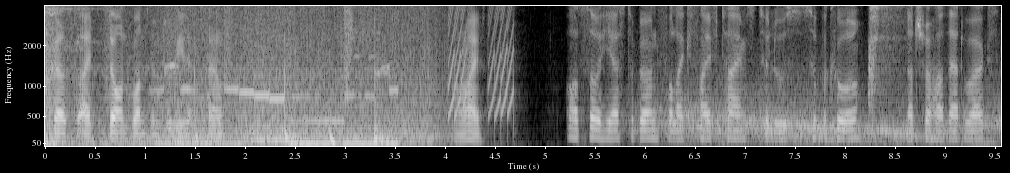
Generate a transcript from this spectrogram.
Because I don't want him to heal himself. Alright. Also, he has to burn for like five times to lose. Super cool. Not sure how that works.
